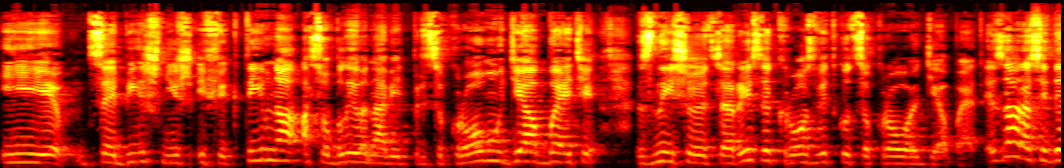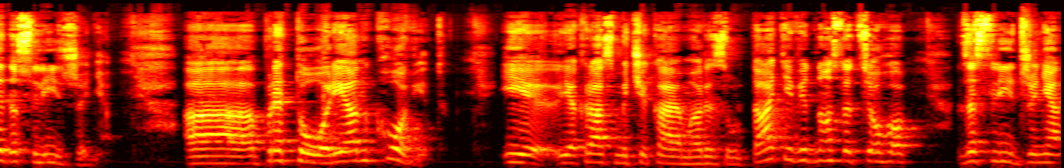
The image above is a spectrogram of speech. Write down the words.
І це більш ніж ефективно, особливо навіть при цукровому діабеті, знижується ризик розвитку цукрового діабету. І зараз іде дослідження. Преторіан ковід. І якраз ми чекаємо результатів відносно цього дослідження.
